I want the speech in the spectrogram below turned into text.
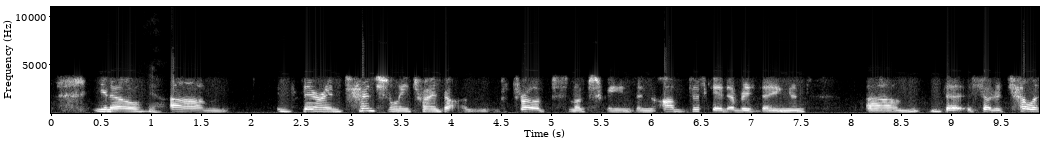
you know, yeah. um, they're intentionally trying to throw up smoke screens and obfuscate everything and um, the, so to tell a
